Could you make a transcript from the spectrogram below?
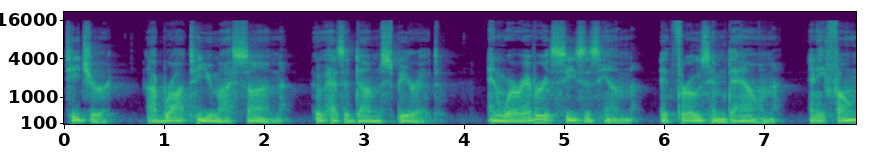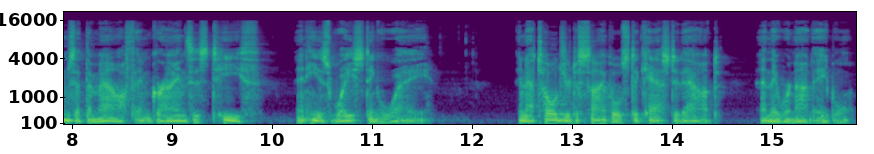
Teacher, I brought to you my son, who has a dumb spirit, and wherever it seizes him, it throws him down, and he foams at the mouth and grinds his teeth, and he is wasting away. And I told your disciples to cast it out, and they were not able.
